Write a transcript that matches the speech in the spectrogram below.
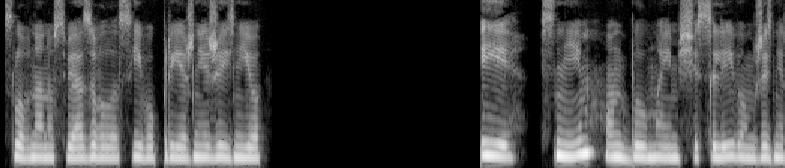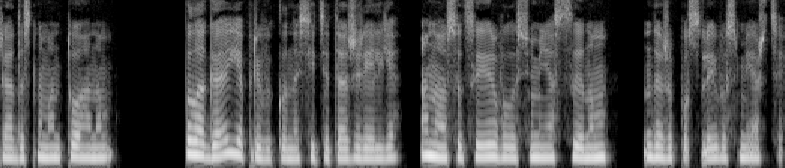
словно оно связывало с его прежней жизнью. И с ним он был моим счастливым, жизнерадостным Антуаном. Полагаю, я привыкла носить это ожерелье. Оно ассоциировалось у меня с сыном, даже после его смерти,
